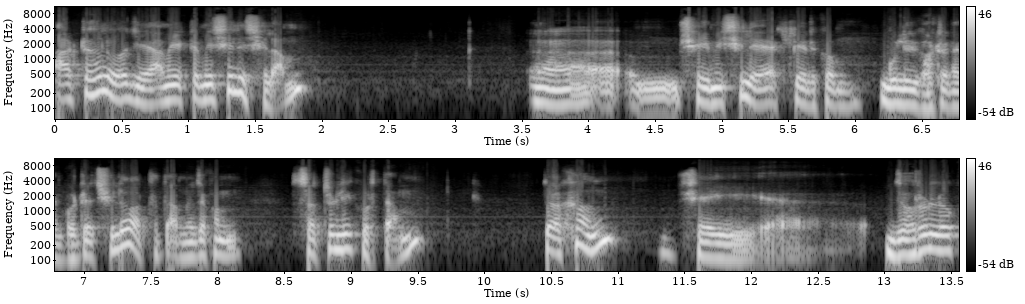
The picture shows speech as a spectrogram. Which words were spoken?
আরেকটা হলো যে আমি একটা মিছিলে ছিলাম সেই মিছিলে একটা এরকম গুলির ঘটনা ঘটেছিল অর্থাৎ আমরা যখন ছাত্রলীগ করতাম তখন সেই আহ, জহরুল হক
